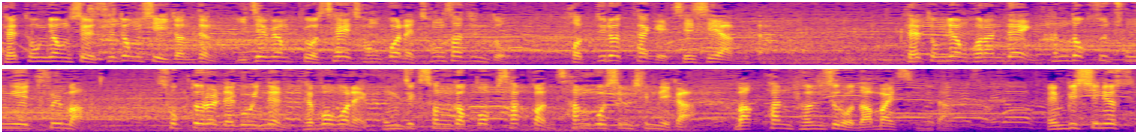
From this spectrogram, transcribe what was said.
대통령실 세종시 이전 등 이재명표 새 정권의 청사진도 더 뚜렷하게 제시해야 합니다. 대통령 권한대행 한덕수 총리의 출마, 속도를 내고 있는 대법원의 공직선거법 사건 상고심 심리가 막판 변수로 남아있습니다. MBC 뉴스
